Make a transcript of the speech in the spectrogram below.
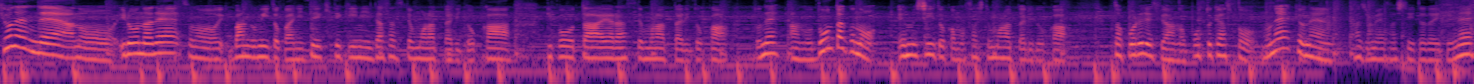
去年ねあのいろんなねその番組とかに定期的に出させてもらったりとかリポーターやらせてもらったりとかとねあのドンタクの MC とかもさせてもらったりとかとこれですよ。あのポッドキャストもね去年始めさせていただいてね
